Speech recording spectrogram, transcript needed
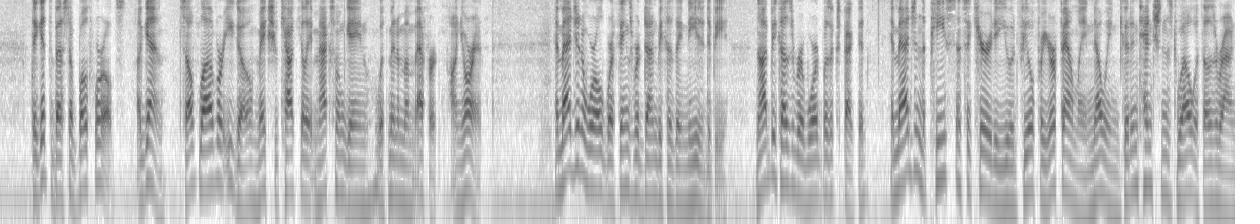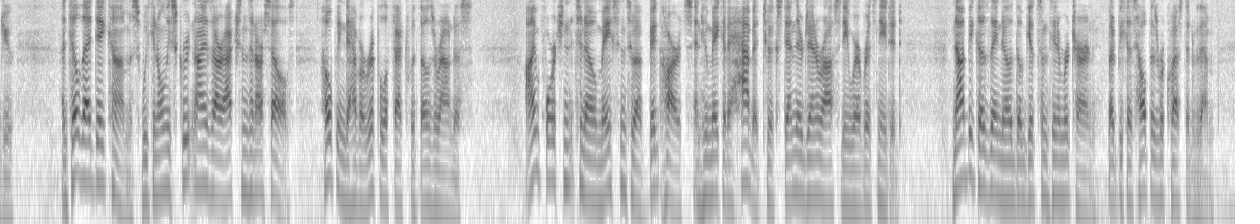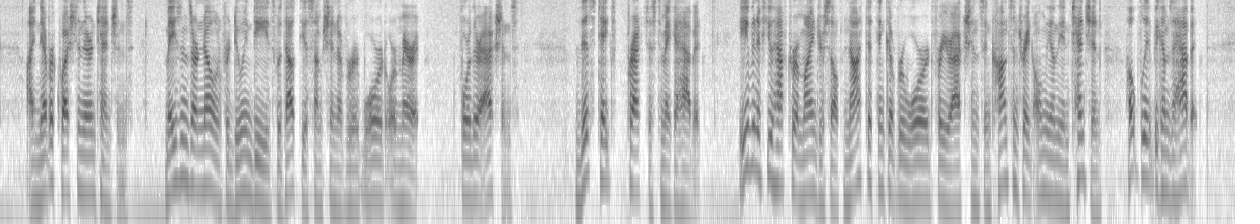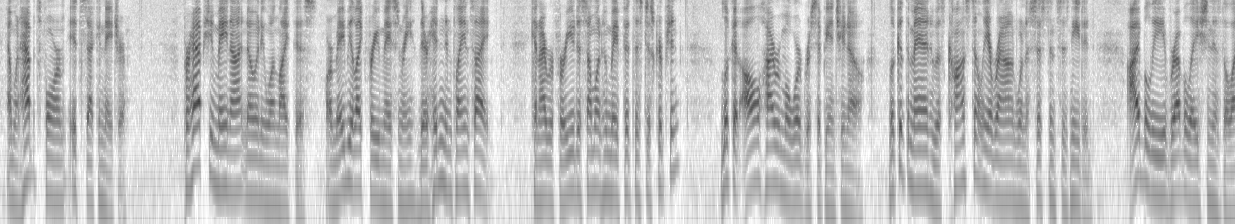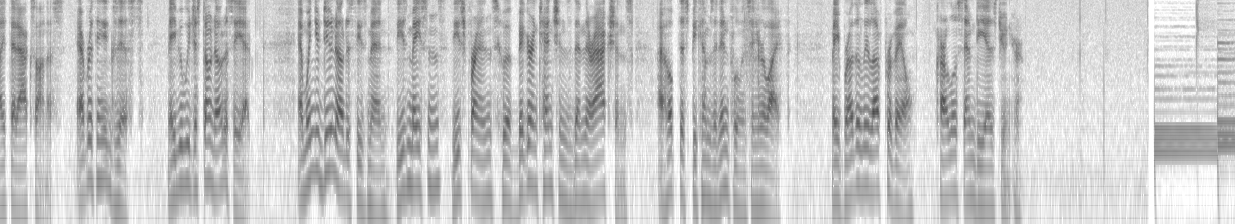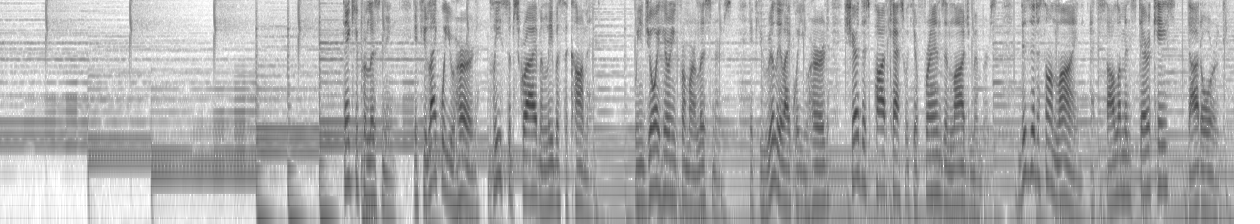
They get the best of both worlds. Again, Self love or ego makes you calculate maximum gain with minimum effort on your end. Imagine a world where things were done because they needed to be, not because a reward was expected. Imagine the peace and security you would feel for your family knowing good intentions dwell with those around you. Until that day comes, we can only scrutinize our actions and ourselves, hoping to have a ripple effect with those around us. I'm fortunate to know Masons who have big hearts and who make it a habit to extend their generosity wherever it's needed not because they know they'll get something in return, but because help is requested of them. I never question their intentions. Masons are known for doing deeds without the assumption of reward or merit for their actions. This takes practice to make a habit. Even if you have to remind yourself not to think of reward for your actions and concentrate only on the intention, hopefully it becomes a habit. And when habits form, it's second nature. Perhaps you may not know anyone like this, or maybe like Freemasonry, they're hidden in plain sight. Can I refer you to someone who may fit this description? Look at all Hiram Award recipients you know. Look at the man who is constantly around when assistance is needed. I believe revelation is the light that acts on us. Everything exists. Maybe we just don't notice it yet. And when you do notice these men, these Masons, these friends who have bigger intentions than their actions, I hope this becomes an influence in your life. May brotherly love prevail. Carlos M. Diaz Jr. Thank you for listening. If you like what you heard, please subscribe and leave us a comment. We enjoy hearing from our listeners. If you really like what you heard, share this podcast with your friends and lodge members. Visit us online at solomonstaircase.org.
